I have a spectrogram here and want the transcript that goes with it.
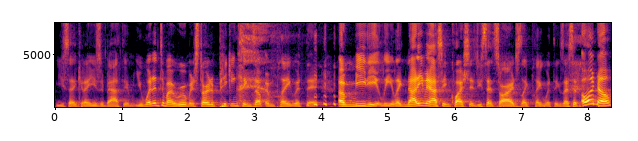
you said can i use your bathroom you went into my room and started picking things up and playing with it immediately like not even asking questions you said sorry i just like playing with things i said oh i know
